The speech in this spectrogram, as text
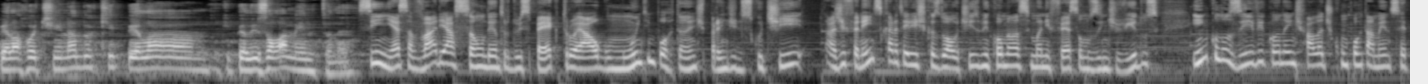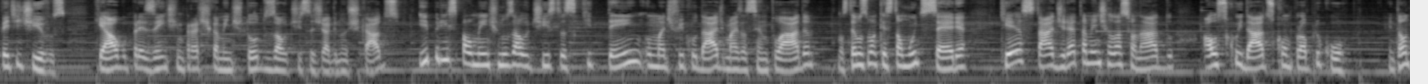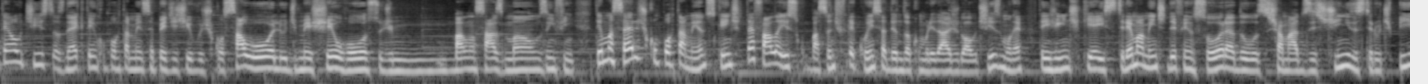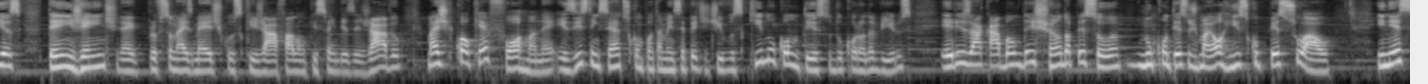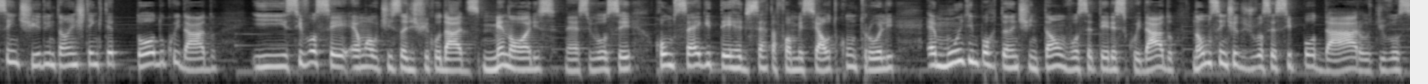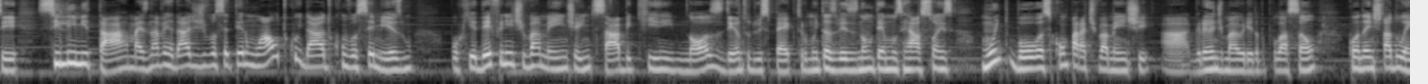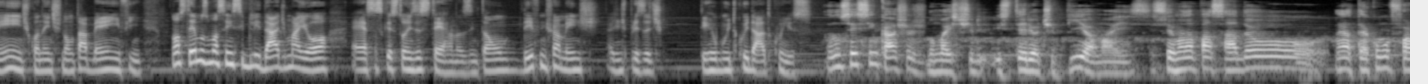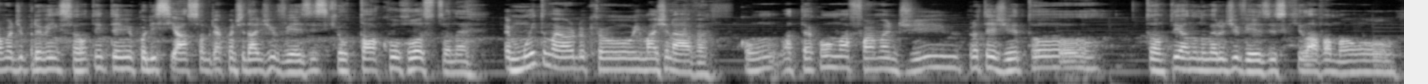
pela rotina do que, pela, do que pelo isolamento, né? Sim, essa variação dentro do espectro é algo muito importante para a gente discutir as diferentes características do autismo e como elas se manifestam nos indivíduos, inclusive quando a gente fala de comportamentos repetitivos, que é algo presente em praticamente todos os autistas diagnosticados, e principalmente nos autistas que têm uma dificuldade mais acentuada. Nós temos uma questão muito séria que está diretamente relacionado aos cuidados com o próprio corpo. Então tem autistas, né, que tem comportamentos repetitivos de coçar o olho, de mexer o rosto, de balançar as mãos, enfim. Tem uma série de comportamentos que a gente até fala isso com bastante frequência dentro da comunidade do autismo, né? Tem gente que é extremamente defensora dos chamados stings, estereotipias. Tem gente, né, profissionais médicos que já falam que isso é indesejável. Mas de qualquer forma, né, existem certos comportamentos repetitivos que no contexto do coronavírus, eles acabam deixando a pessoa num contexto de maior risco pessoal. E nesse sentido, então, a gente tem que ter todo o cuidado. E se você é um autista de dificuldades menores, né, se você consegue ter de certa forma esse autocontrole, é muito importante então você ter esse cuidado, não no sentido de você se podar ou de você se limitar, mas na verdade de você ter um autocuidado com você mesmo, porque definitivamente a gente sabe que nós, dentro do espectro, muitas vezes não temos reações muito boas comparativamente à grande maioria da população quando a gente está doente, quando a gente não está bem, enfim. Nós temos uma sensibilidade maior a essas questões externas, então definitivamente a gente precisa de ter muito cuidado com isso. Eu não sei se encaixa numa estereotipia, mas semana passada eu, né, até como forma de prevenção, tentei me policiar sobre a quantidade de vezes que eu toco o rosto, né? É muito maior do que eu imaginava. Com, até como uma forma de me proteger, tô, tô ampliando o número de vezes que lavo a mão ou,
